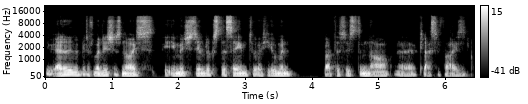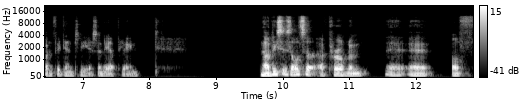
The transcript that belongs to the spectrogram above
You add a little bit of malicious noise, the image still looks the same to a human, but the system now uh, classifies it confidently as an airplane. Now, this is also a problem uh, uh, of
